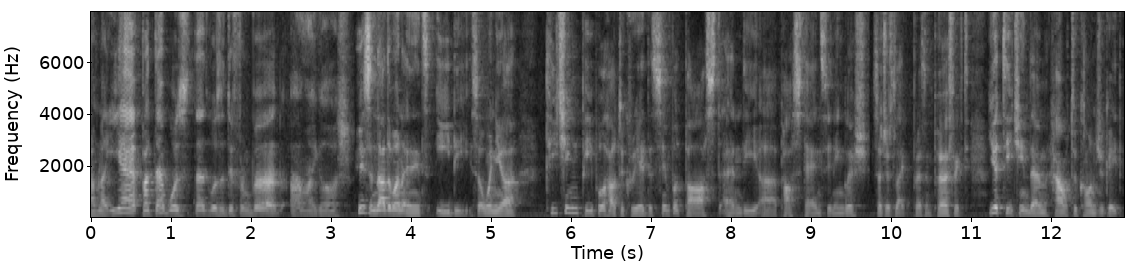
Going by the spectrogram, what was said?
I'm like, yeah, but that was that was a different verb. Oh my gosh. Here's another one, and it's ed. So when you're teaching people how to create the simple past and the uh, past tense in English, such as like present perfect. You're teaching them how to conjugate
